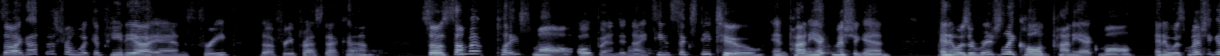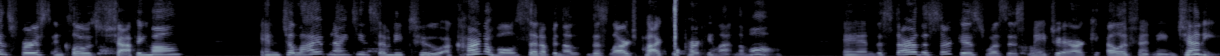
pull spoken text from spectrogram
So I got this from Wikipedia and Freep, the freepress.com. So Summit Place Mall opened in 1962 in Pontiac, Michigan, and it was originally called Pontiac Mall, and it was Michigan's first enclosed shopping mall. In July of 1972, a carnival set up in the, this large park, parking lot in the mall. And the star of the circus was this matriarch elephant named Jenny.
